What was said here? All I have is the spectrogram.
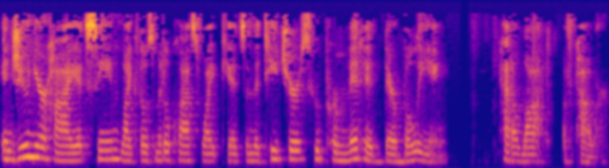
In junior high, it seemed like those middle class white kids and the teachers who permitted their bullying had a lot of power.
